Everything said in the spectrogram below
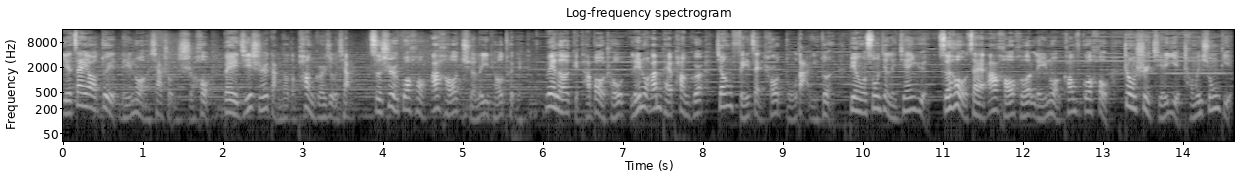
也在要对雷诺下手的时候，被及时赶到的胖哥救下。此事过后，阿豪瘸了一条腿。为了给他报仇，雷诺安排胖哥将肥仔超毒打一顿，并送进了监狱。随后，在阿豪和雷诺康复过后，正式结义成为兄弟。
